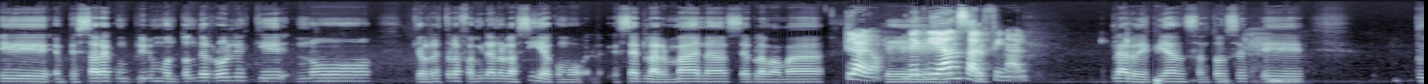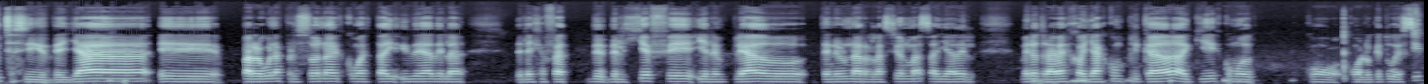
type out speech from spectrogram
eh, empezar a cumplir un montón de roles que no que el resto de la familia no lo hacía, como ser la hermana, ser la mamá. Claro, de eh, crianza al final claro, de crianza. Entonces, eh, pucha, sí, de ya eh, para algunas personas es como esta idea de la, jefa, del jefe y el empleado tener una relación más allá del mero trabajo ya es complicada. Aquí es como, como, lo que tú decís,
